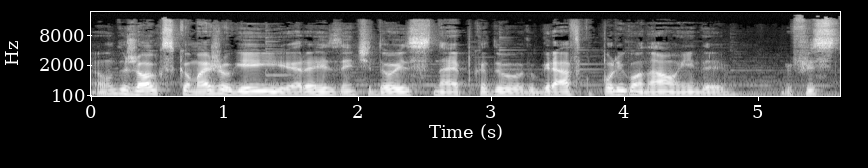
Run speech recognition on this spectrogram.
é um dos jogos que eu mais joguei, era Resident 2 na época do, do gráfico poligonal ainda, eu fiz,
